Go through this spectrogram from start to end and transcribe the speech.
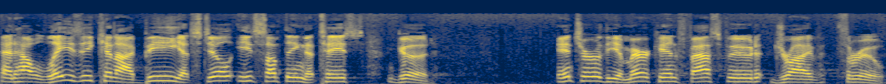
And how lazy can I be yet still eat something that tastes good? Enter the American fast food drive through.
